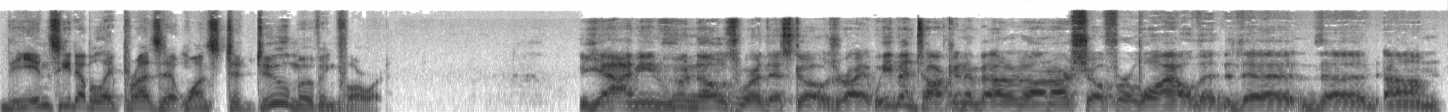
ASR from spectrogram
the NCAA president wants to do moving forward. Yeah, I mean, who knows where this goes, right? We've been talking about it on our show for a while that the the um,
